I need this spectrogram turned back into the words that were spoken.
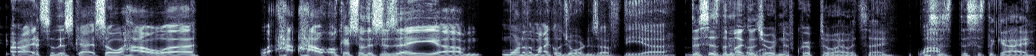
All right, so this guy. So how? uh how, how? Okay, so this is a um one of the Michael Jordans of the. uh This is the Michael world. Jordan of crypto, I would say. Wow. This is this is the guy.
